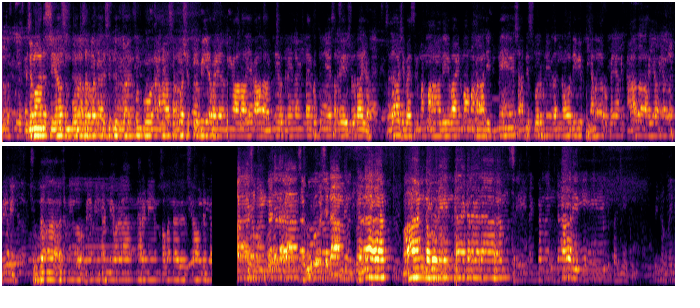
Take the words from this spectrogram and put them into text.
नमस्ते यजमानस्य सम्पूर्ण सर्वकार्यसिद्धिविवरण सम्पूर्णः सर्वशत्रुपीडभयालय कालहन्यर्द्रैलमण्डपतिन्ये सर्वेश्वराय सदाशिव श्रीमन्महादेवाय नमः महादेविग्नेः शान्तिस्वरूपिणे वदन्नो देवि ध्यानरूपयामि आवाहयामि अर्पयामि शुद्धाचमने अर्पयामि हरण्यवर्णां हरणीयं सवन्नरेश्यां మహాన్ గౌరేంద్రగరగరాహం శ్రీ చక్రదండారిణీ పైన పైన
